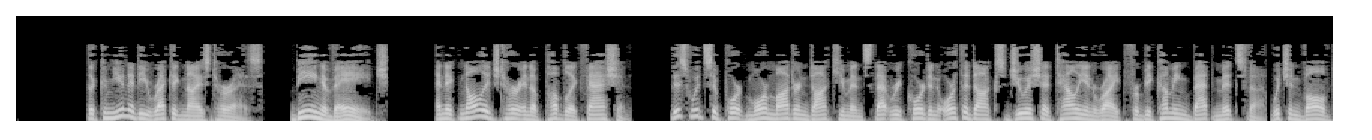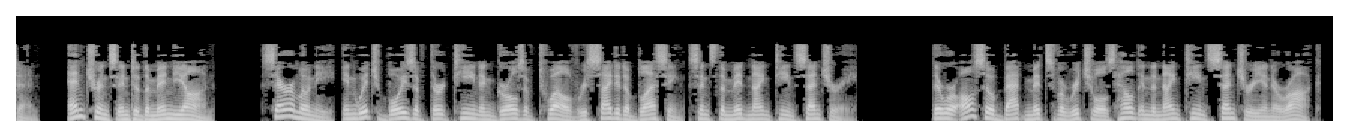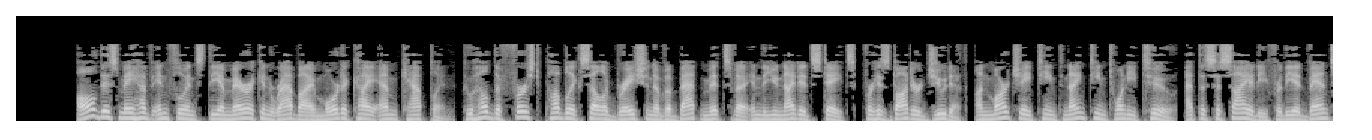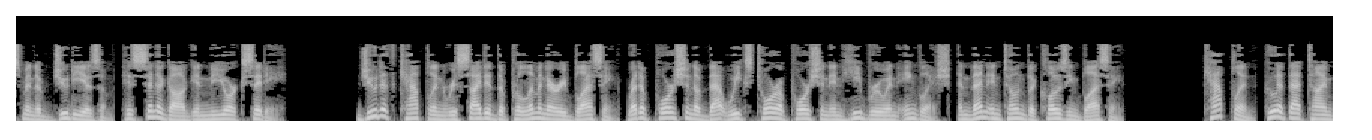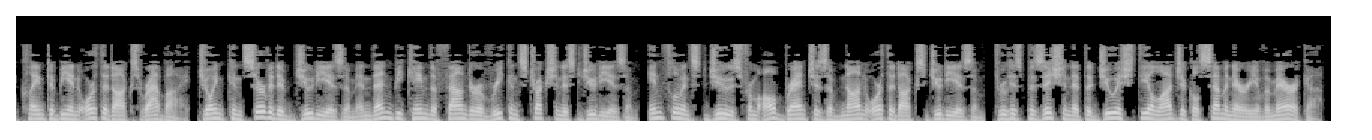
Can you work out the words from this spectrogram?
The community recognized her as being of age and acknowledged her in a public fashion. This would support more modern documents that record an Orthodox Jewish Italian rite for becoming bat mitzvah which involved an entrance into the minyan ceremony, in which boys of 13 and girls of 12 recited a blessing since the mid-19th century. There were also bat mitzvah rituals held in the 19th century in Iraq. All this may have influenced the American rabbi Mordecai M. Kaplan, who held the first public celebration of a bat mitzvah in the United States, for his daughter Judith, on March 18, 1922, at the Society for the Advancement of Judaism, his synagogue in New York City. Judith Kaplan recited the preliminary blessing, read a portion of that week's Torah portion in Hebrew and English, and then intoned the closing blessing. Kaplan, who at that time claimed to be an Orthodox rabbi, joined conservative Judaism and then became the founder of Reconstructionist Judaism, influenced Jews from all branches of non-Orthodox Judaism, through his position at the Jewish Theological Seminary of America.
